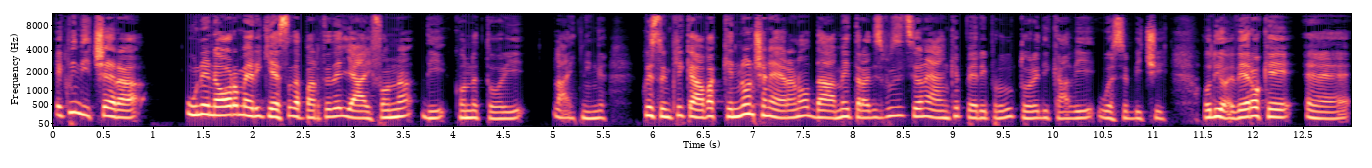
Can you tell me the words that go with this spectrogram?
E quindi c'era un'enorme richiesta da parte degli iPhone di connettori Lightning. Questo implicava che non ce n'erano da mettere a disposizione anche per i produttori di cavi USB-C. Oddio, è vero che eh,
